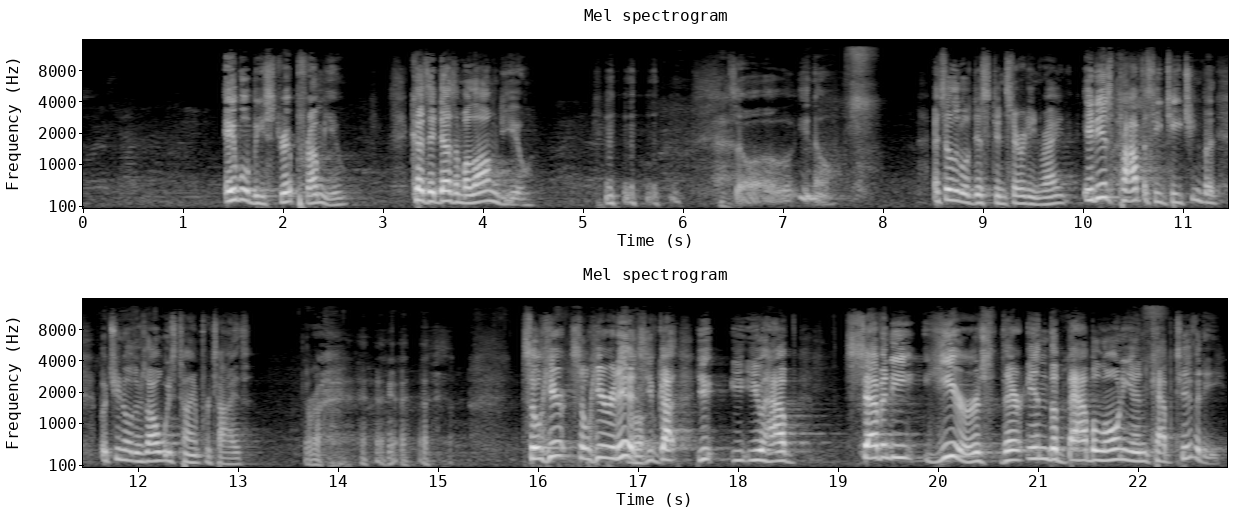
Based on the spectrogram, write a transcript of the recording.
It will be stripped from you because it doesn't belong to you. so, you know, that's a little disconcerting, right? It is prophecy teaching, but but you know, there's always time for tithe. Right. so here, so here it is. You've got you you have 70 years they're in the Babylonian captivity.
